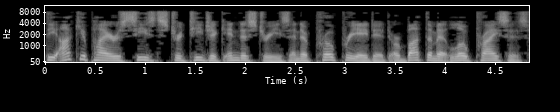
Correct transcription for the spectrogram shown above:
The occupiers seized strategic industries and appropriated or bought them at low prices,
